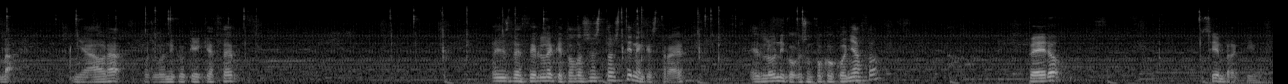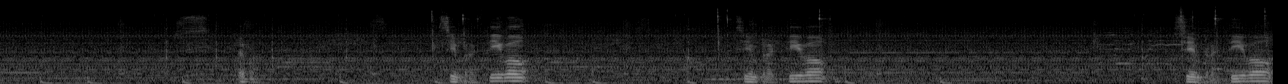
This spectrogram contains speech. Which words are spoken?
Vale. Y ahora, pues lo único que hay que hacer es decirle que todos estos tienen que extraer. Es lo único que es un poco coñazo, pero siempre activo. Siempre activo. Siempre activo. Siempre activo.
